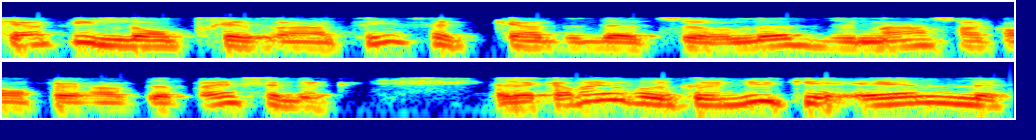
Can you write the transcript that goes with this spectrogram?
quand ils l'ont présenté, cette candidature-là, dimanche en conférence de presse, elle a, elle a quand même reconnu qu'elle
